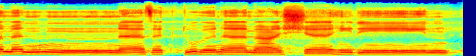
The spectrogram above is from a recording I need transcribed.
آمنا فاكتبنا مع الشاهدين.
